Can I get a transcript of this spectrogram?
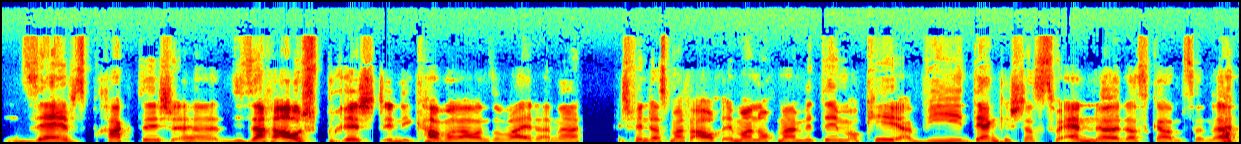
selbst praktisch äh, die Sache ausspricht in die Kamera und so weiter, ne? Ich finde, das macht auch immer noch mal mit dem, okay, wie denke ich das zu Ende, das Ganze, ne?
